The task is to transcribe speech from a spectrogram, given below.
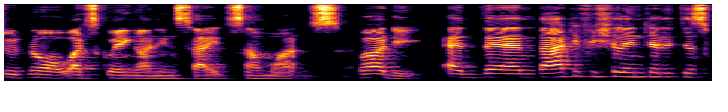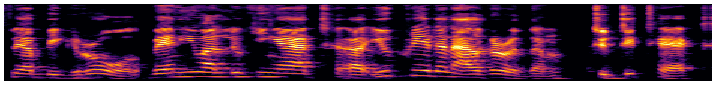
to know what's going on inside someone's body. And then the artificial intelligence play a big role when you are looking at. Uh, you create an algorithm to detect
